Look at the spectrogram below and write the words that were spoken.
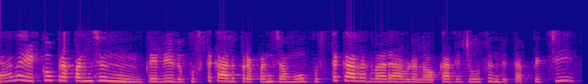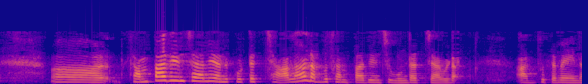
చాలా ఎక్కువ ప్రపంచం తెలియదు. పుస్తకాల ప్రపంచము పుస్తకాల ద్వారా ఆవిడ లోకాన్ని చూసింది తప్పించి సంపాదించాలి అనుకుంటే చాలా డబ్బు సంపాదించి ఉండొచ్చు ఆవిడ. అద్భుతమైన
